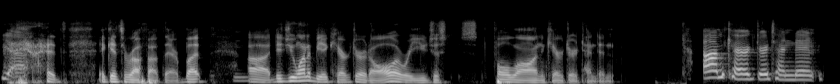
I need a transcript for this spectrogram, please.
yeah. it's, it gets rough out there but Mhm. uh did you want to be a character at all or were you just full on character attendant I'm character attendant.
